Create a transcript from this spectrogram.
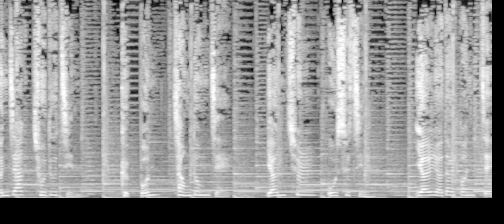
원작 조두진, 극본 정동재, 연출 오수진, 열여덟 번째.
